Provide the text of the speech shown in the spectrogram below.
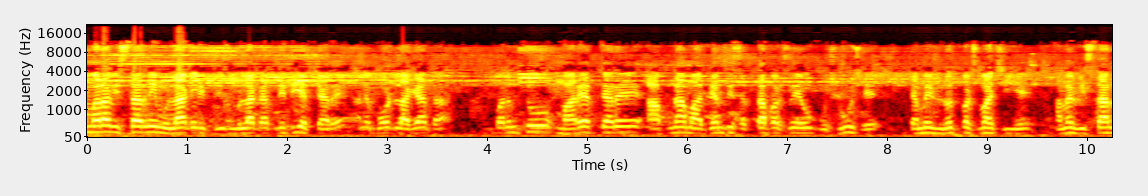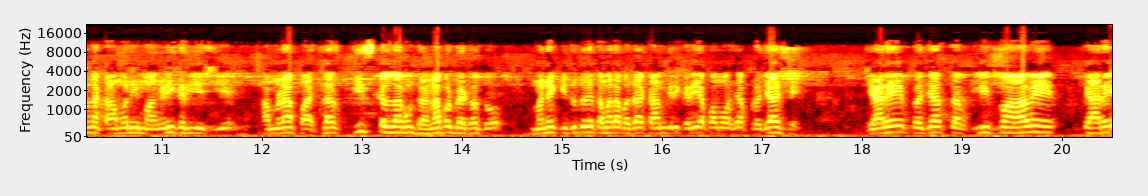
અમારા વિસ્તારની મુલાકાત લીધી અત્યારે અને બોર્ડ લાગ્યા હતા. પરંતુ મારે અત્યારે આપના માધ્યમથી સત્તા પક્ષને એવું પૂછવું છે કે અમે વિરોધ પક્ષમાં છીએ, અમે વિસ્તારના કામોની માંગણી કરીએ છીએ. હમણાં પાછલા ત્રીસ કલાક હું ધરણા પર બેઠો હતો. મને કીધું હતું કે તમારા બધા કામગીરી કરી આપવામાં આવશે, આ પ્રજા છે. જ્યારે પ્રજા તકલીફમાં આવે, ત્યારે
